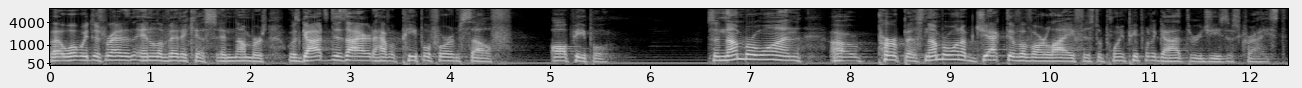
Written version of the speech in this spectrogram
uh, what we just read in, in Leviticus in Numbers, was God's desire to have a people for himself, all people. So, number one uh, purpose, number one objective of our life is to point people to God through Jesus Christ.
